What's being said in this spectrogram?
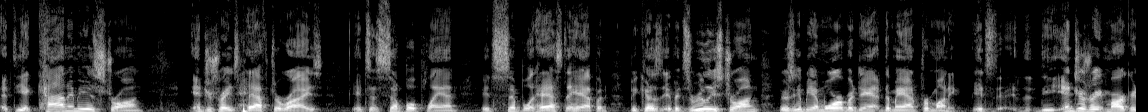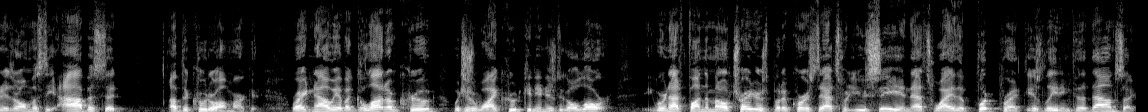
if the economy is strong, interest rates have to rise. It's a simple plan. It's simple. It has to happen because if it's really strong, there's going to be a more of a demand for money. It's the interest rate market is almost the opposite of the crude oil market. Right now, we have a glut of crude, which is why crude continues to go lower. We're not fundamental traders, but of course, that's what you see, and that's why the footprint is leading to the downside.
